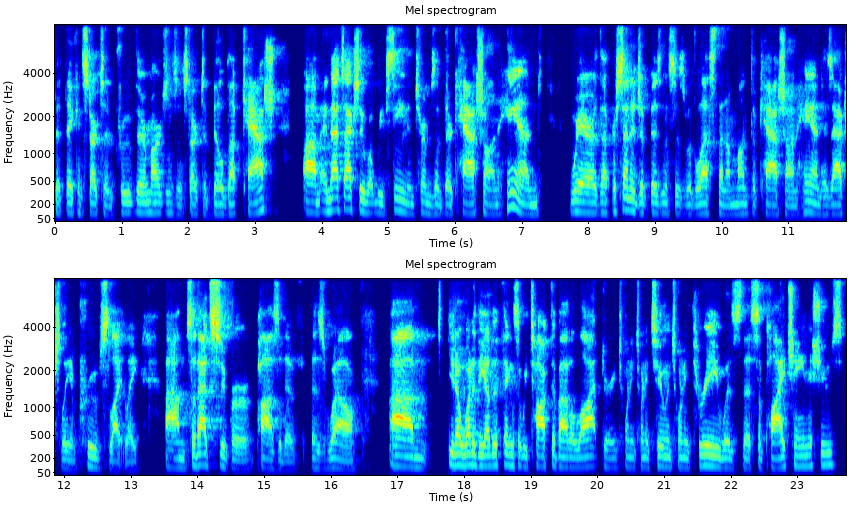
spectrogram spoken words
that they can start to improve their margins and start to build up cash Um, and that's actually what we've seen in terms of their cash on hand, where the percentage of businesses with less than a month of cash on hand has actually improved slightly. Um, so that's super positive as well. Um, you know, one of the other things that we talked about a lot during 2022 and 23 was the supply chain issues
